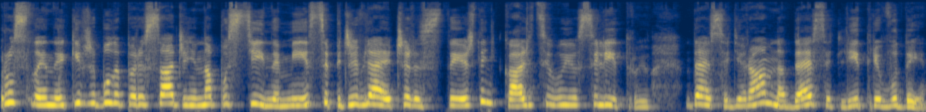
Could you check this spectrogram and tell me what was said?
Рослини, які вже були пересаджені на постійне місце, підживляють через тиждень кальцієвою селітрою 10 грам на 10 літрів води.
